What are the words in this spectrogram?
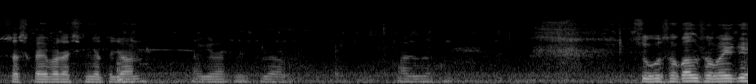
সাবস্ক্রাইবার আছেন যতজন একজন আছেন চলে। আসবে। শুভ সকাল সবাইকে।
